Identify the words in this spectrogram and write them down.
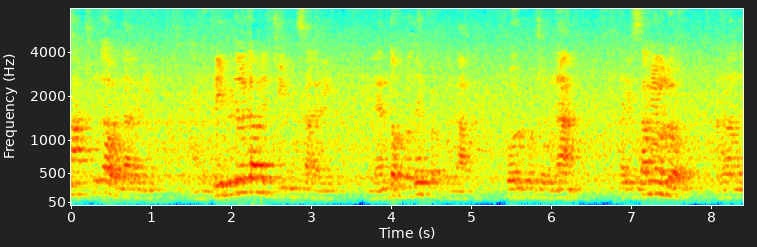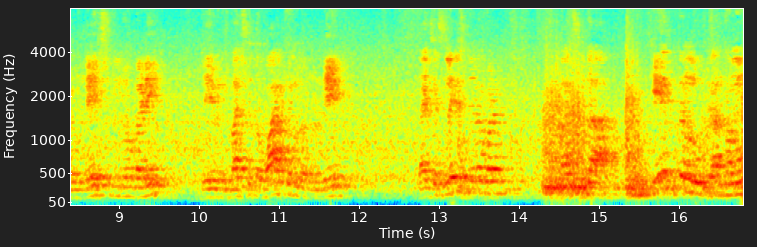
సాక్షులుగా ఉండాలని ఆయన ప్రియబిడ్డలుగా మీరు జీవించాలని నేను ఎంతో హృదయపూర్వకంగా కోరుకుంటూ ఉన్నాను. మరి సమయంలో మనందరం లేచి నిలబడి దేవుని పరిశుద్ధ వాక్యంలో నుండి దయచేసి లేచి నిలబడి పరిశుద్ధ కీర్తనలు గ్రంథము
